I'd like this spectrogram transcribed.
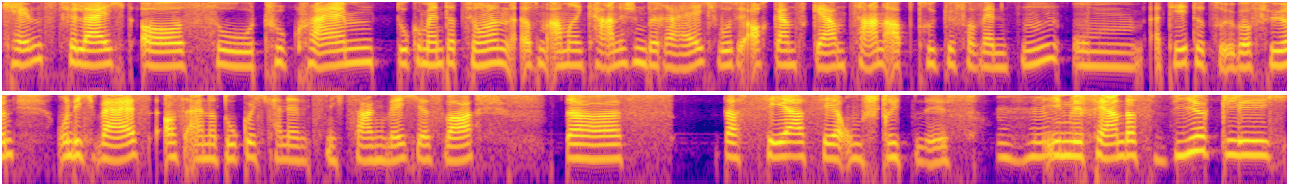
kennst, vielleicht aus so True Crime Dokumentationen aus dem amerikanischen Bereich, wo sie auch ganz gern Zahnabdrücke verwenden, um Täter zu überführen. Und ich weiß aus einer Doku, ich kann ja jetzt nicht sagen, welche es war, dass das sehr, sehr umstritten ist. Inwiefern das wirklich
